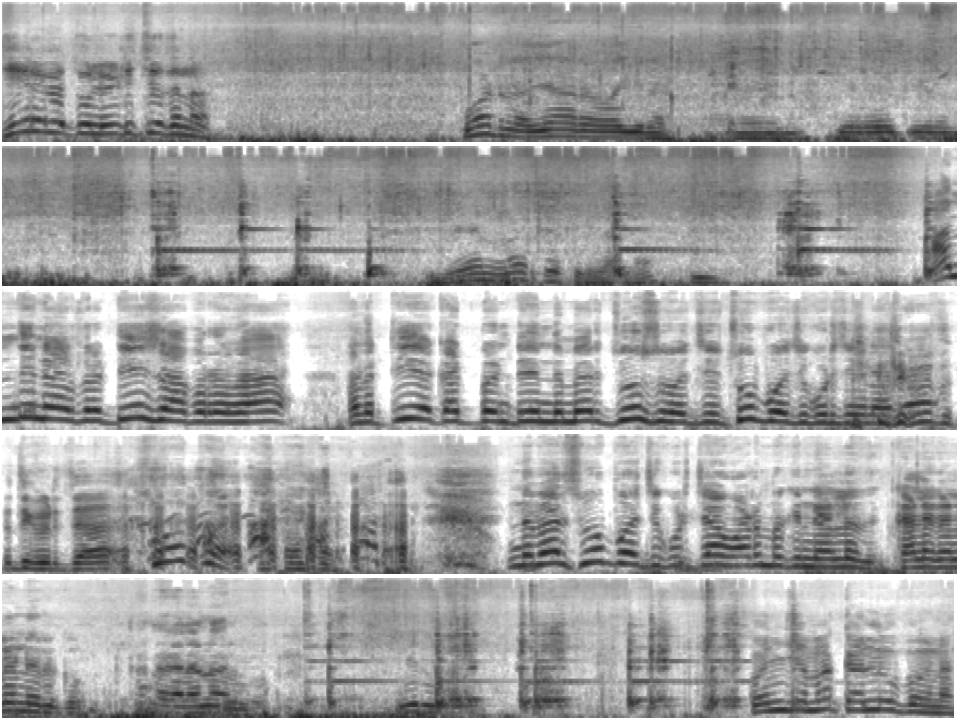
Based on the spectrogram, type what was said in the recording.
ஜீரகத்தூள் இடிச்சதுண்ணா போட்டுறா யாரை வைக்கிறேன் வேணும்னா சேர்த்துக்கலாமா? அந்த நேரத்தில் டீ சாப்பிட்றவங்க அந்த டீயை கட் பண்ணிட்டு இந்த மாதிரி ஜூஸ் வச்சு சூப் வச்சு குடிச்சிங்கன்னா ஜூஸ் வச்சு குடிச்சா? சூப்பு. இந்த மாதிரி சூப் வச்சு குடிச்சா உடம்புக்கு நல்லது. கலகலன்னு இருக்கும். கொஞ்சமாக கல் உப்புங்கண்ணா.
